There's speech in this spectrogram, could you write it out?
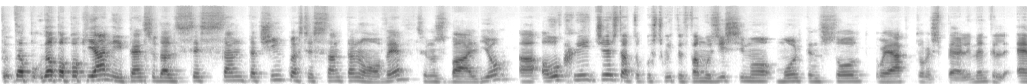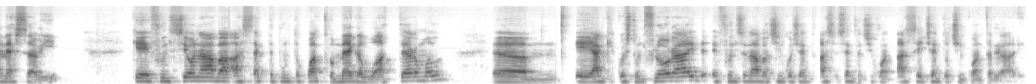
Dopo, dopo, pochi anni, penso dal 65 al 69, se non sbaglio, a Oak Ridge è stato costruito il famosissimo Molten Salt Reactor Experiment, il MSRE, che funzionava a 7.4 megawatt thermal um, e anche questo un fluoride e funzionava a, 500, a, 650, a 650 gradi.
